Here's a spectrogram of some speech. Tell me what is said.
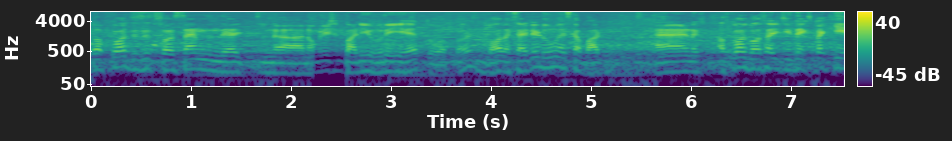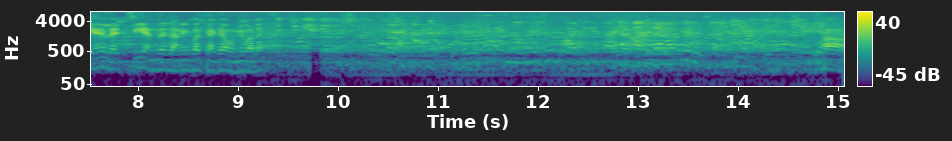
तो of course this is first time nomination party हो रही है तो ऑफ़ कोर्स बहुत एक्साइटेड हूँ इसका पार्ट हूँ। एंड ऑफ़ कोर्स बहुत सारी चीज़ें एक्सपेक्ट की हैं। लेट्स सी अंदर जाने के बाद क्या क्या होने वाला है। हाँ।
